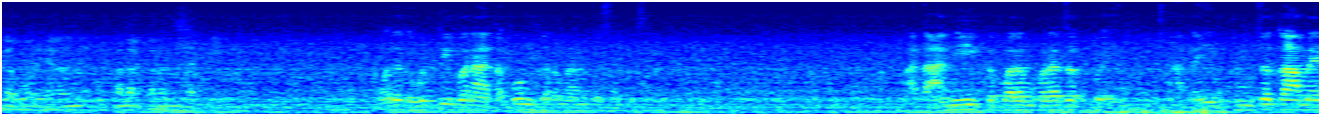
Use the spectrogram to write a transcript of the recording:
का लोककलाकारांसाठी मदत होती पण आता कोण करणार आमच्यासाठी? आता आम्ही एक परंपरा जगतोय. आता हे तुमचं काम आहे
